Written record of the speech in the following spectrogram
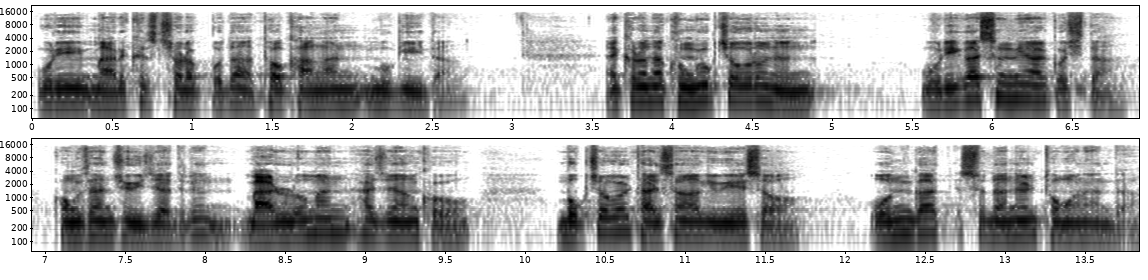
우리 마르크스 철학보다 더 강한 무기이다. 그러나 궁극적으로는 우리가 승리할 것이다. 공산주의자들은 말로만 하지 않고 목적을 달성하기 위해서 온갖 수단을 동원한다.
